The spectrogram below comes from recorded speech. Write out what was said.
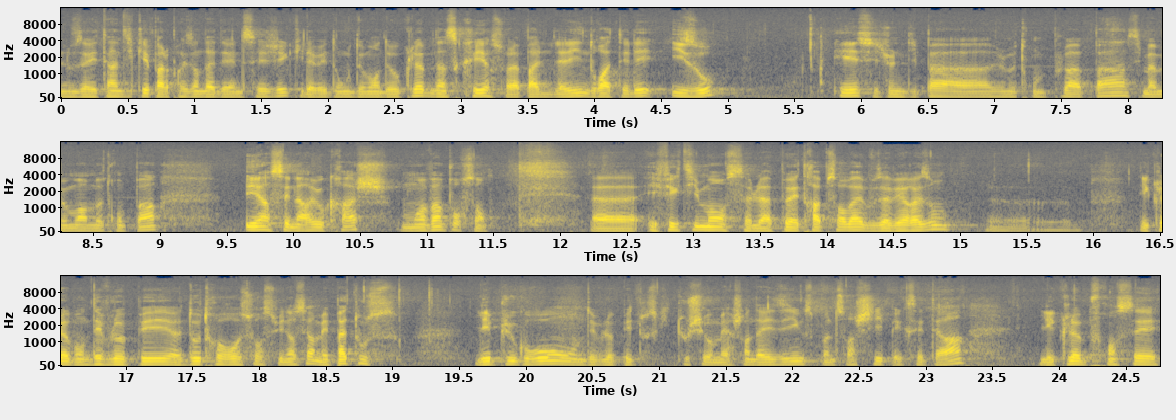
nous a été indiqué par le président de la DNCG qu'il avait donc demandé au club d'inscrire sur la, ligne droit télé ISO. Et si je ne dis pas, je me trompe pas, si ma mémoire ne me trompe pas, et un scénario crash, moins 20%. Euh, effectivement, cela peut être absorbable, vous avez raison. Les clubs ont développé d'autres ressources financières, mais pas tous. Les plus gros ont développé tout ce qui touchait au merchandising, sponsorship, etc. Les clubs français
